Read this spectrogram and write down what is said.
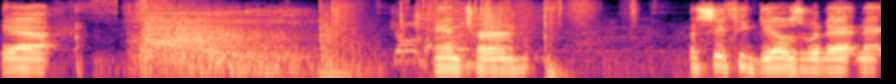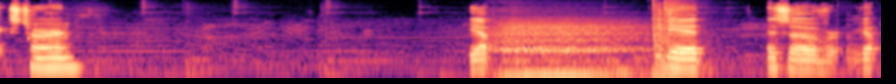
Yeah. And turn. Let's see if he deals with that next turn. Yep. He did. It's over. Yep.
